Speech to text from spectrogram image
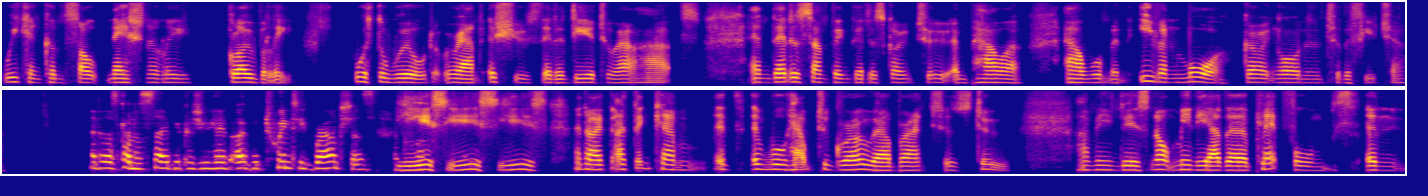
we can consult nationally, globally, with the world around issues that are dear to our hearts. And that is something that is going to empower our women even more going on into the future. And I was going to say, because you have over 20 branches. Yes, yes, yes. And I, I think um, it, it will help to grow our branches too. I mean, there's not many other platforms in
